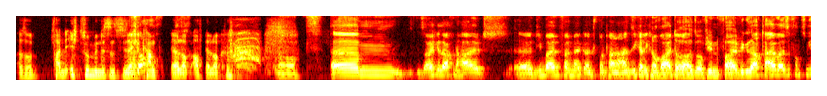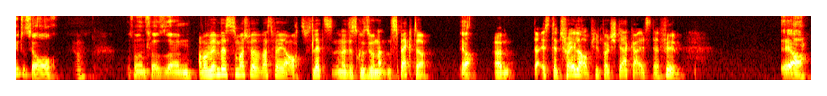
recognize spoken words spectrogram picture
Also fand ich zumindest dieser ich Kampf der Lok auf der Lok. genau. Ähm, solche Sachen halt, äh, die beiden fallen mir ganz spontan ein, sicherlich noch weitere. Also auf jeden Fall, wie gesagt, teilweise funktioniert es ja auch. Ja. Muss man ganz klar so sagen. Aber wenn wir es zum Beispiel, was wir ja auch zuletzt in der Diskussion hatten, Spectre. Ja. Ähm, da ist der Trailer auf jeden Fall stärker als der Film. Ja.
